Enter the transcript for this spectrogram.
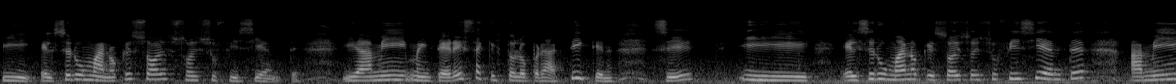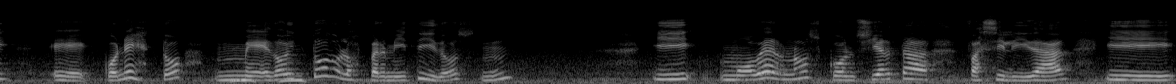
Y el ser humano que soy, soy suficiente. Y a mí me interesa que esto lo practiquen, ¿sí? Y el ser humano que soy, soy suficiente, a mí eh, con esto me doy todos los permitidos y movernos con cierta facilidad y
